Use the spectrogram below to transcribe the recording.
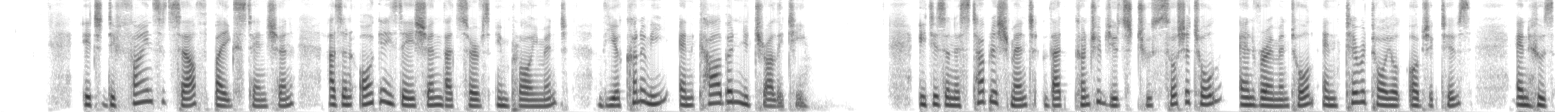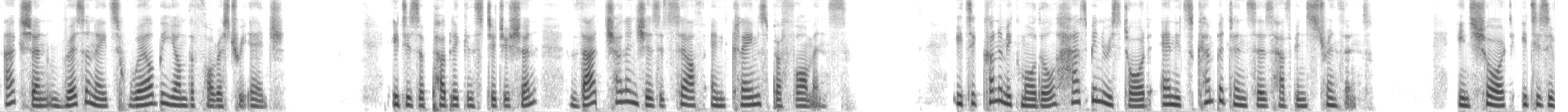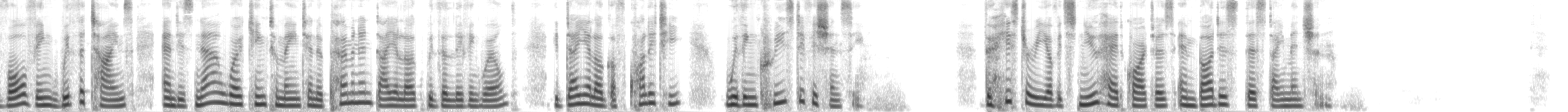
It defines itself by extension as an organization that serves employment, the economy, and carbon neutrality. It is an establishment that contributes to societal, environmental, and territorial objectives and whose action resonates well beyond the forestry edge. It is a public institution that challenges itself and claims performance. Its economic model has been restored and its competences have been strengthened. In short, it is evolving with the times and is now working to maintain a permanent dialogue with the living world, a dialogue of quality with increased efficiency. The history of its new headquarters embodies this dimension.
